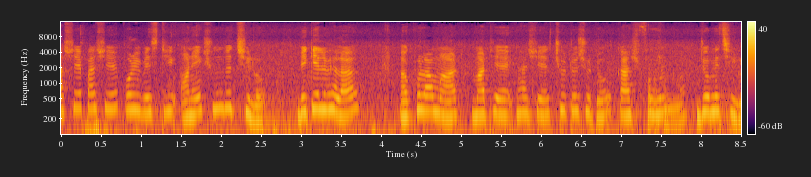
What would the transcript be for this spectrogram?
আশেপাশে পরিবেশটি অনেক সুন্দর ছিল। বিকেলবেলা খোলা মাঠ মাঠে ঘাসে ছোট ছোট কাশফুল জমেছিল।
